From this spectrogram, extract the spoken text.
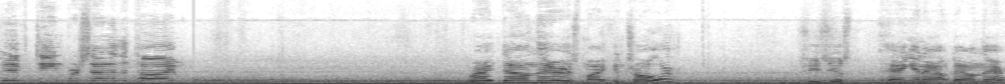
15% of the time. Right down there is my controller. She's just hanging out down there.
